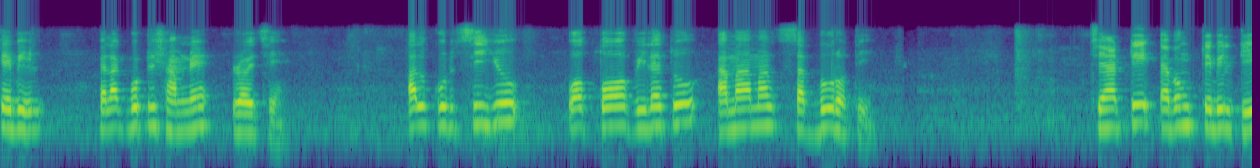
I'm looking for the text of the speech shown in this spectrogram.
টেবিল ব্ল্যাকবোর্ডটির সামনে রয়েছে। আল কুরসিয়ু ওয়া তাবিলাতু আমামা সাব্বুরতি। চেয়ারটি এবং টেবিলটি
